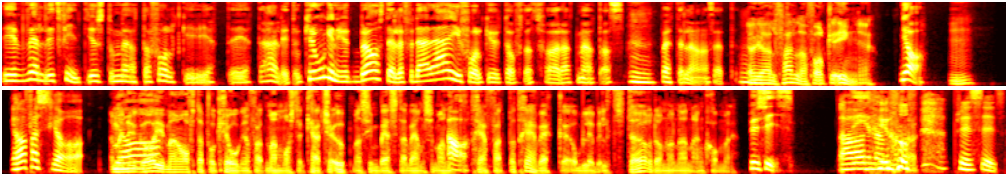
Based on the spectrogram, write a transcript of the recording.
Det är väldigt fint, just att möta folk är ju jätte, jättehärligt. Och krogen är ju ett bra ställe för där är ju folk ute oftast för att mötas Mm. på ett eller annat sätt. Ja, I alla fall när folk är yngre. Ja, Mm. Ja, fast jag, Ja, Men Ja. nu går ju man ofta på krogen för att man måste catcha upp med sin bästa vän som man Ja. inte träffat på tre veckor och blir lite störd om någon annan kommer. Precis. Ja, det är en annan jo, sak. precis.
